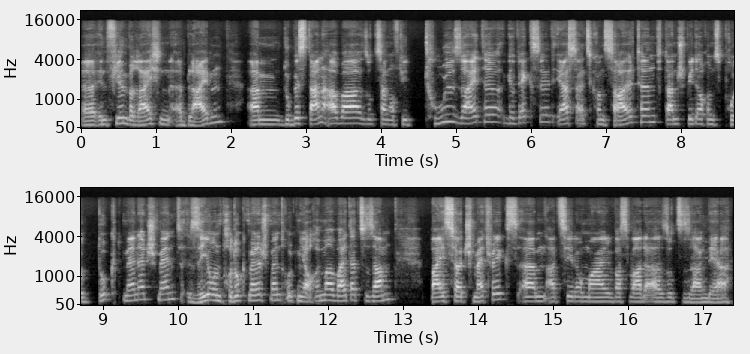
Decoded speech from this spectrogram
äh, in vielen Bereichen äh, bleiben. Ähm, du bist dann aber sozusagen auf die Tool-Seite gewechselt, erst als Consultant, dann später auch ins Produktmanagement. SEO und Produktmanagement rücken ja auch immer weiter zusammen bei Search Metrics. Ähm, erzähl doch mal, was war da sozusagen der,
